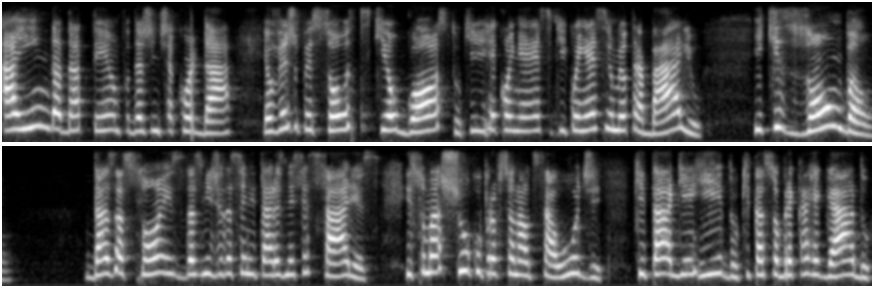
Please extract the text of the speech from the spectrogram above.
Ainda dá tempo da gente acordar. Eu vejo pessoas que eu gosto, que reconhecem, que conhecem o meu trabalho e que zombam das ações, das medidas sanitárias necessárias. Isso machuca o profissional de saúde que está aguerrido, que está sobrecarregado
